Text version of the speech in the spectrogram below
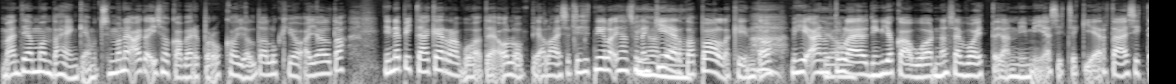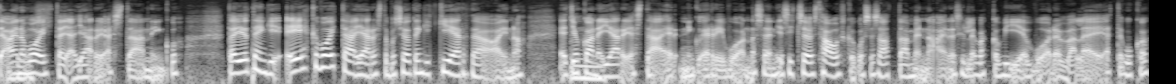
mä en tiedä monta henkeä, mutta semmoinen aika iso kaveriporukka joltain lukioajalta. Niin ne pitää kerran vuoteen olympialaiset. Ja sitten niillä on ihan semmoinen kiertopalkinto, mihin aina Joo. tulee niin joka vuonna sen voittajan nimi ja sitten se kiertää. Ja sitten aina Yes. voittaja järjestää, niin kuin, tai jotenkin, ei ehkä voittaja järjestä, mutta se jotenkin kiertää aina. Että jokainen Mm. järjestää eri, niin kuin eri vuonna sen. Ja sitten se olisi hauska, kun se saattaa mennä aina sille vaikka viiden vuoden välein, että kuka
